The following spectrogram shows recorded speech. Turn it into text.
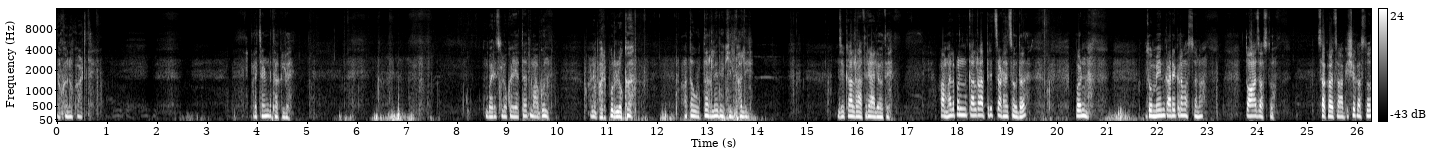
नको नको वाटते प्रचंड थकलोय. बरेच लोक येतात मागून आणि भरपूर लोक आता उतरले देखील खाली. जे काल रात्री आले होते. आम्हाला पण काल रात्रीच चढायचं होतं. पण जो मेन कार्यक्रम असतो ना तो आज असतो. सकाळचा अभिषेक असतो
